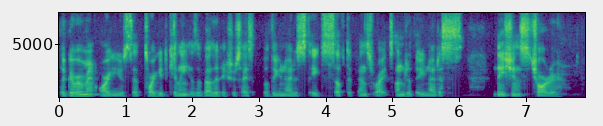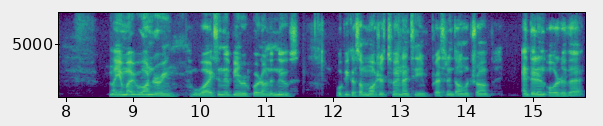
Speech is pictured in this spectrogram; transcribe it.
The government argues that target killing is a valid exercise of the United States self defense rights under the United Nations Charter. Now, you might be wondering why isn't it being reported on the news? Well, because on March of 2019, President Donald Trump entered an order that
